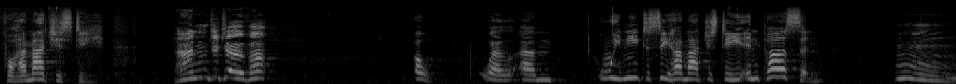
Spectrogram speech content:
for Her Majesty. Hand it over. Oh, Well, um, we need to see Her Majesty in person. Hmm,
